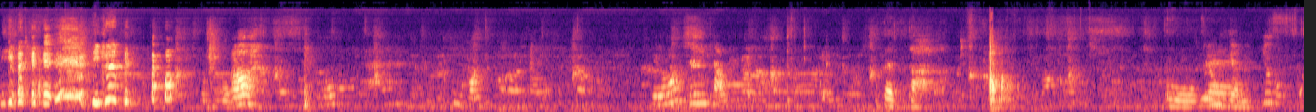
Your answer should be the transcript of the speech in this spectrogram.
제일. 아. 됐다. 오, 이런 게 네. 안 뜨겁다.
